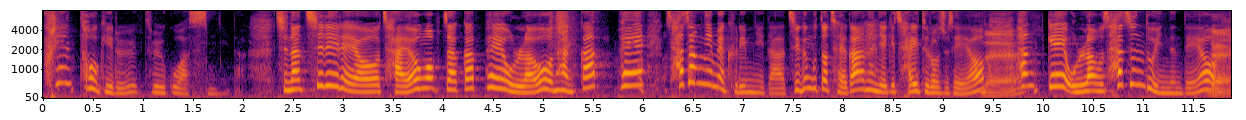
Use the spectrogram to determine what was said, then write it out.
프린터기를 들고 왔습니다. 지난 7일에요. 자영업자 카페에 올라온 한 카페 사장님의 글입니다. 지금부터 제가 하는 얘기 잘 들어주세요. 네. 함께 올라온 사진도 있는데요. 네.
